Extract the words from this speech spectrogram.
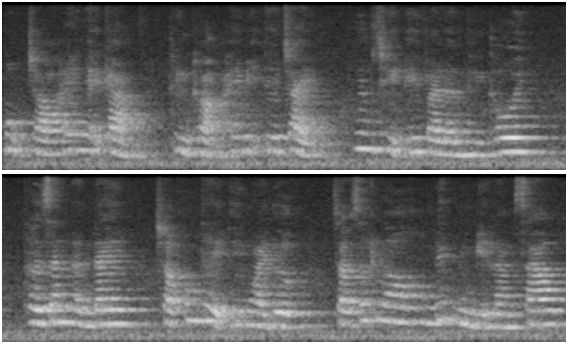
bụng cháu hay nhạy cảm, thỉnh thoảng hay bị tiêu chảy nhưng chỉ đi vài lần thì thôi. Thời gian gần đây, cháu không thể đi ngoài được, cháu rất lo không biết mình bị làm sao.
